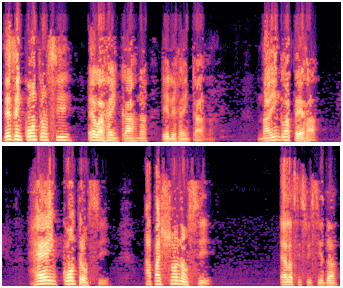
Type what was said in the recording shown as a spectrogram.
Desencontram-se, ela reencarna, ele reencarna. Na Inglaterra, reencontram-se, apaixonam-se, ela se suicida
